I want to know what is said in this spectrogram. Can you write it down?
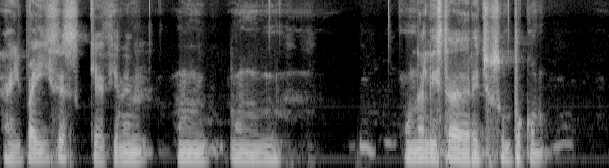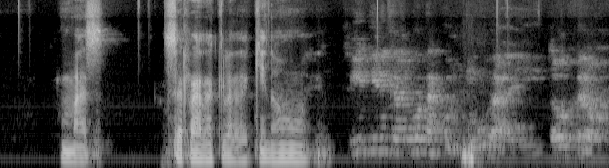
hay países que tienen un- un- una lista de derechos un poco más cerrada que la de aquí, ¿no? Sí, tiene que ver con la cultura y todo, pero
